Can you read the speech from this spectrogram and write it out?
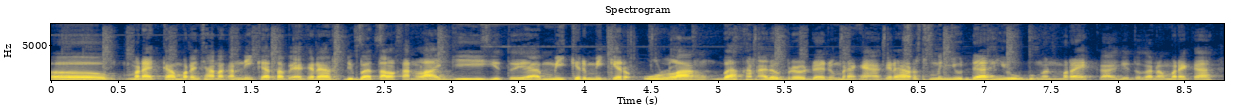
uh, mereka merencanakan nikah tapi akhirnya harus dibatalkan lagi gitu ya mikir-mikir ulang bahkan ada beberapa dari mereka yang akhirnya harus menyudahi hubungan mereka gitu karena mereka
